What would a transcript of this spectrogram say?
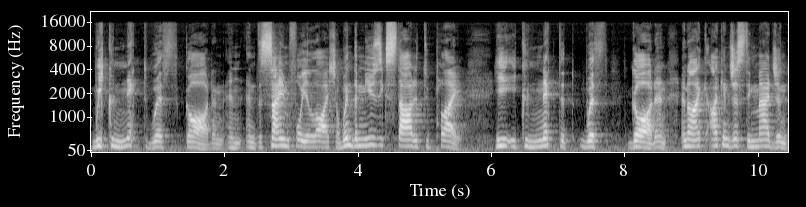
we connect with God. And, and, and the same for Elisha. When the music started to play, he, he connected with God. And, and I, I can just imagine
